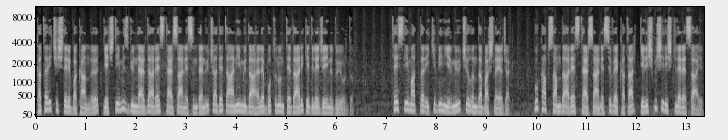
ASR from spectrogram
Katar İçişleri Bakanlığı, geçtiğimiz günlerde Ares tersanesinden 3 adet ani müdahale botunun tedarik edileceğini duyurdu. Teslimatlar 2023 yılında başlayacak. Bu kapsamda Ares tersanesi ve Katar, gelişmiş ilişkilere sahip.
